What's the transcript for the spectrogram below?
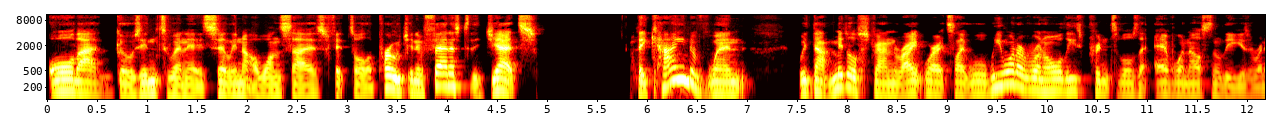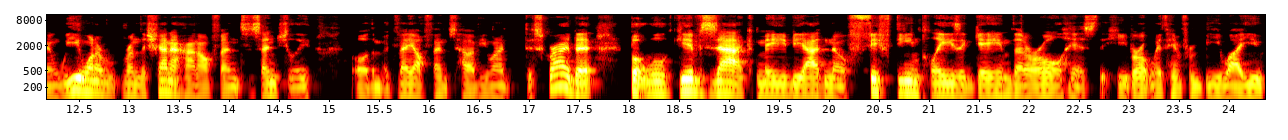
all that goes into it. It's certainly not a one size fits all approach. And in fairness to the Jets, they kind of went with that middle strand, right? Where it's like, well, we want to run all these principles that everyone else in the league is running. We want to run the Shanahan offense essentially or the McVay offense, however you want to describe it. But we'll give Zach maybe, I don't know, 15 plays a game that are all his that he brought with him from BYU.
